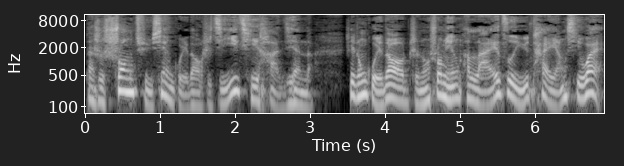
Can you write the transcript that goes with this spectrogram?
但是双曲线轨道是极其罕见的。这种轨道只能说明它来自于太阳系外。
